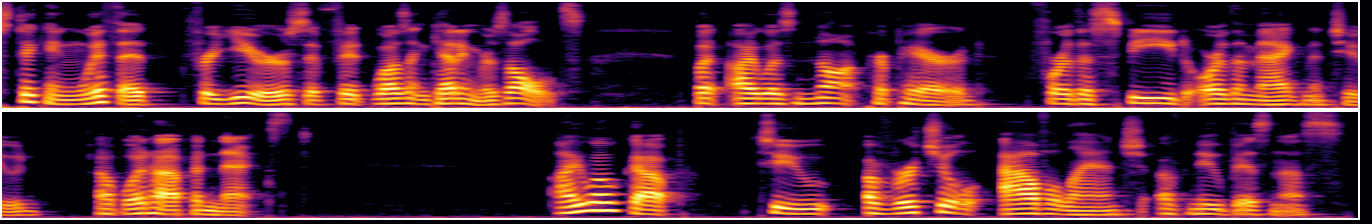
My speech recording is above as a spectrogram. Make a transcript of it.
sticking with it for years if it wasn't getting results, but I was not prepared for the speed or the magnitude of what happened next. I woke up to a virtual avalanche of new business.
